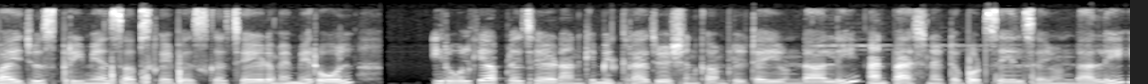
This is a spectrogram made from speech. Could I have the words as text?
బైజూస్ ప్రీమియం సబ్స్క్రైబర్స్గా చేయడమే మీ రోల్ ఈ రోల్కి అప్లై చేయడానికి మీకు గ్రాడ్యుయేషన్ కంప్లీట్ అయి ఉండాలి అండ్ ప్యాషనెట్ అబౌట్ సేల్స్ అయి ఉండాలి.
